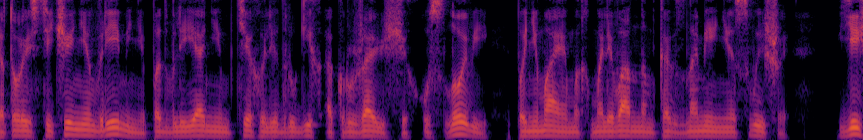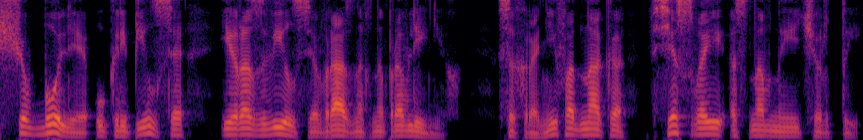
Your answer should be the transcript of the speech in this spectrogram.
который с течением времени под влиянием тех или других окружающих условий, понимаемых Маливанном как знамение свыше, еще более укрепился и развился в разных направлениях, сохранив, однако, все свои основные черты.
